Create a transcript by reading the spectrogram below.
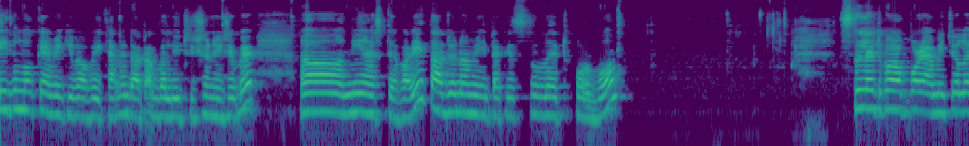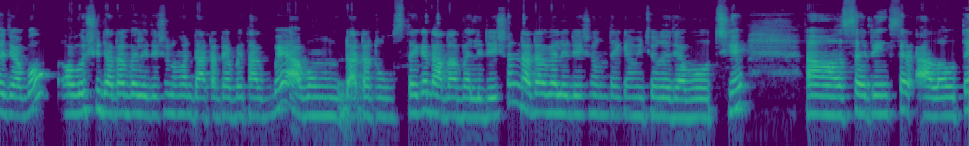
এইগুলোকে আমি কীভাবে এখানে ডাটা ভ্যালিডেশন হিসেবে নিয়ে আসতে পারি, তার জন্য আমি এটাকে সিলেক্ট করব। সিলেক্ট করার পরে আমি চলে যাব। অবশ্যই ডাটা ভ্যালিডেশন আমার ডাটা ট্যাবে থাকবে এবং ডাটা টুলস থেকে ডাটা ভ্যালিডেশন ডাটা ভ্যালিডেশন থেকে আমি চলে যাব হচ্ছে সেটিংসের অ্যালাউতে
